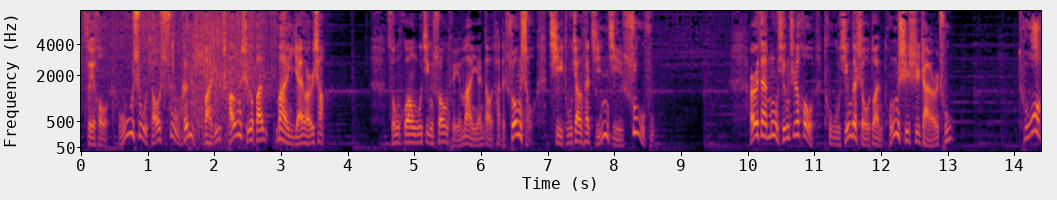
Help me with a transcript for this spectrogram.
随后无数条树根宛如长蛇般蔓延而上，从荒无境双腿蔓延到他的双手，企图将他紧紧束缚。而在木行之后，土行的手段同时施展而出，土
